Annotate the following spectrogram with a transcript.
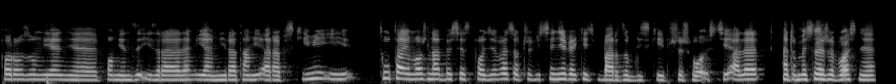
porozumienie pomiędzy Izraelem i Emiratami Arabskimi i tutaj można by się spodziewać, oczywiście nie w jakiejś bardzo bliskiej przyszłości, ale znaczy myślę, że właśnie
